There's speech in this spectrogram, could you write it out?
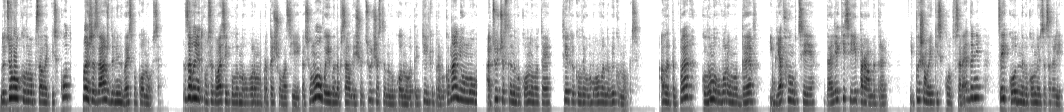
До цього, коли ми писали якийсь код, майже завжди він весь виконувався. За винятком ситуації, коли ми говоримо про те, що у вас є якась умова, і ви написали, що цю частину виконувати тільки при виконанні умови, а цю частину виконувати тільки коли умова не виконалась. Але тепер, коли ми говоримо dev, ім'я функції, далі якісь її параметри, і пишемо якийсь код всередині, цей код не виконується взагалі.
